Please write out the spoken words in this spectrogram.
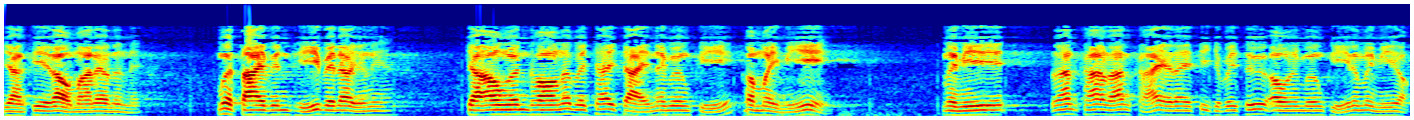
อย่างที่เล่ามาแล้วนั่นเนี่ย เมื่อตายเป็นผีไปแล้วอย่างนี้ จะเอาเงินทองนั้นไปใช้จ่ายในเมืองผีก็ไม่มี ไม่มีร้านค้าร้านขายอะไรที่จะไปซื้อเอาในเมืองผีนะไม่มีหรอก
